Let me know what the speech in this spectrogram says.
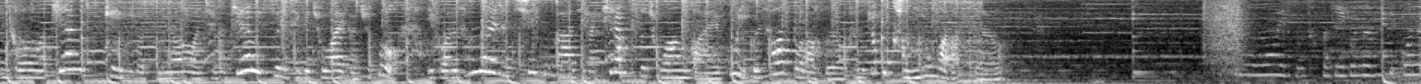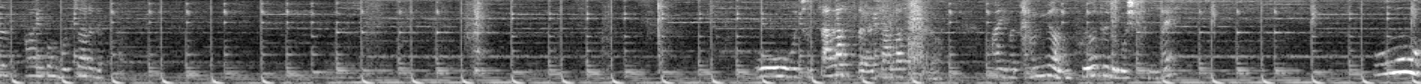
이거 티라미수 케이크거든요. 제가 티라미수를 되게 좋아해가지고 이거를 선물해준 친구가 제가 티라미수 좋아하는 거 알고 이걸 사왔더라고요. 그래서 조금 감동받았어요. 어, 이거 어떡하지? 이거는, 이거는, 아, 이건 못 자르겠다. 오, 저 잘랐어요, 잘랐어요. 아, 이거 단면 보여드리고 싶은데? 오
